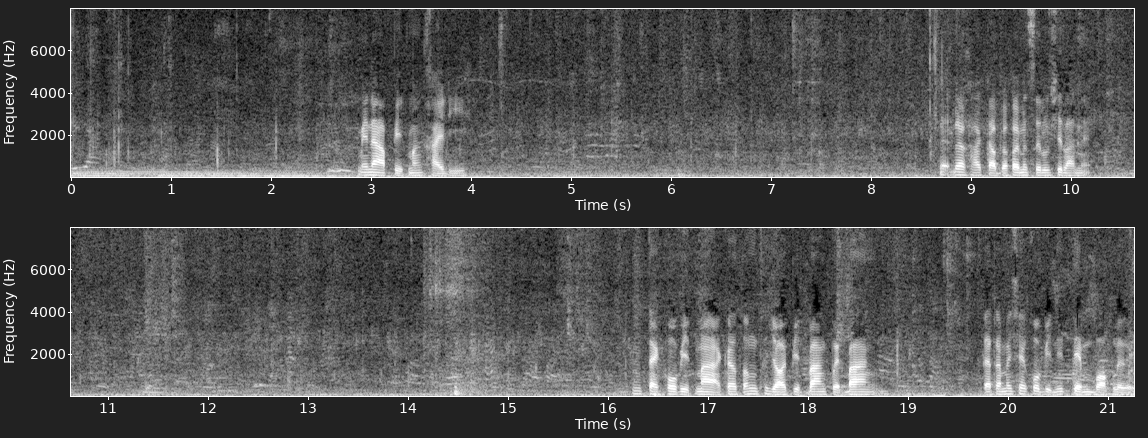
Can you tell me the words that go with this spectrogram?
หรือยัง ไม่น่าปิดมั้งขายดีเนี่ยเดี๋ยวขากลับเดี๋ยวค่อยมาซื้อลูกชิ้นร้านเนี่ยตั้งแต่โควิดมาก็ต้องทยอยปิดบ้างเปิดบ้าง แต่ถ้าไม่ใช่โควิดนี่เต็มบอกเลย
